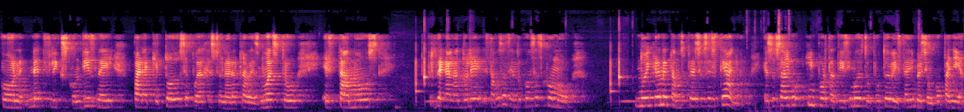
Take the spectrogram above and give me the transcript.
con Netflix, con Disney, para que todo se pueda gestionar a través nuestro. Estamos regalándole, estamos haciendo cosas como no incrementamos precios este año. Eso es algo importantísimo desde un punto de vista de inversión compañía,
